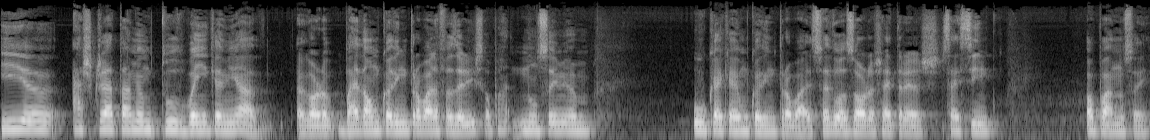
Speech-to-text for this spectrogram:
e uh, acho que já está mesmo tudo bem encaminhado. Agora vai dar um bocadinho de trabalho a fazer isto, opa, não sei mesmo o que é que é um bocadinho de trabalho. Se é duas horas, se é três, se é cinco, opa, não sei.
